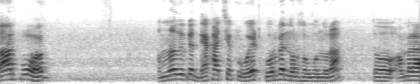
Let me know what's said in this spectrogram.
তারপর আপনাদেরকে দেখাচ্ছি, একটু ওয়েট করবেন দর্শক বন্ধুরা। তো আমরা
